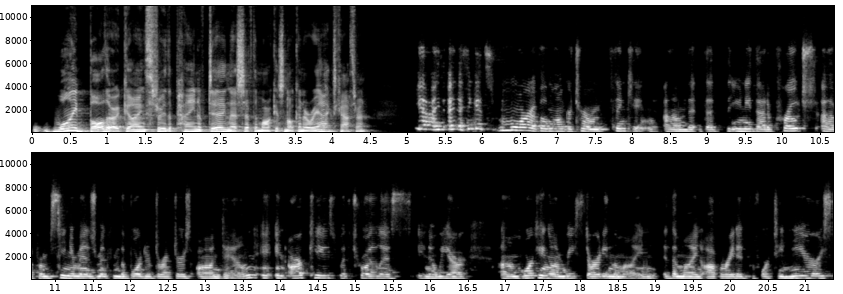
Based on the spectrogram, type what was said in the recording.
why bother going through the pain of doing this if the market's not going to react, Catherine? Yeah, I, I, think it's more of a longer term thinking um, that, that, you need that approach uh, from senior management, from the board of directors on down. In, in our case with Troilus, you know, we are um, working on restarting the mine. The mine operated for 14 years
